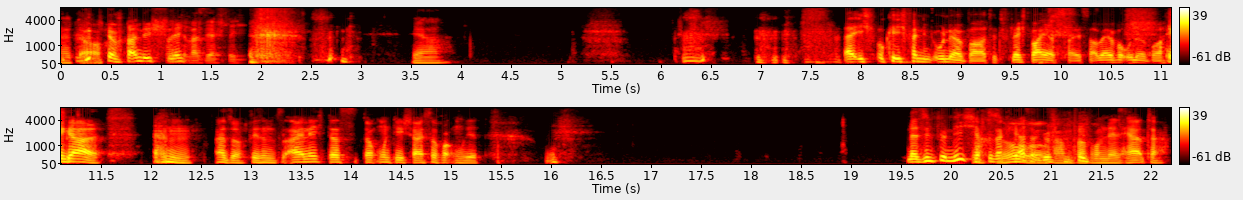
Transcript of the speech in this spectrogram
äh, Der war nicht schlecht. Der war sehr schlecht. ja. ich, okay, ich fand ihn unerwartet. Vielleicht war er scheiße, aber er war unerwartet. Egal. Also, wir sind uns einig, dass Dortmund die Scheiße rocken wird. Na, sind wir nicht. Ich habe gesagt, so, Hertha gespielt. Warum denn Hertha?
